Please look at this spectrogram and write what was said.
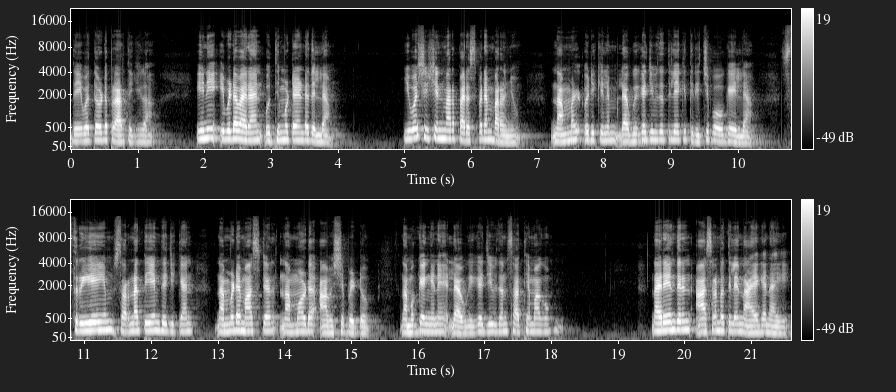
ദൈവത്തോട് പ്രാർത്ഥിക്കുക. ഇനി ഇവിടെ വരാൻ ബുദ്ധിമുട്ടേണ്ടതില്ല യുവശിഷ്യന്മാർ പരസ്പരം പറഞ്ഞു നമ്മൾ ഒരിക്കലും ലൗകിക ജീവിതത്തിലേക്ക് തിരിച്ചു പോവുകയില്ല. സ്ത്രീയെയും സ്വർണത്തെയും ത്യജിക്കാൻ നമ്മുടെ മാസ്റ്റർ നമ്മോട് ആവശ്യപ്പെട്ടു. നമുക്കെങ്ങനെ ലൗകിക ജീവിതം സാധ്യമാകും? നരേന്ദ്രൻ ആശ്രമത്തിലെ നായകനായി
